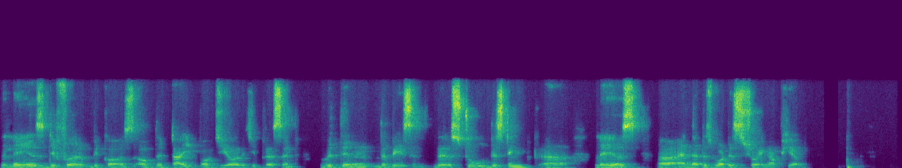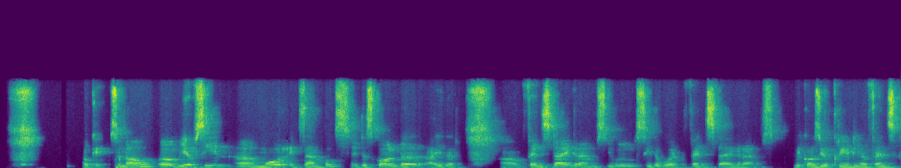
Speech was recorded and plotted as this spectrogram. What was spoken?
The layers differ because of the type of geology present within the basin. There's two distinct uh, layers, uh, and that is what is showing up here. Okay, so now uh, we have seen uh, more examples. It is called uh, either uh, fence diagrams. You will see the word fence diagrams because you're creating a fence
